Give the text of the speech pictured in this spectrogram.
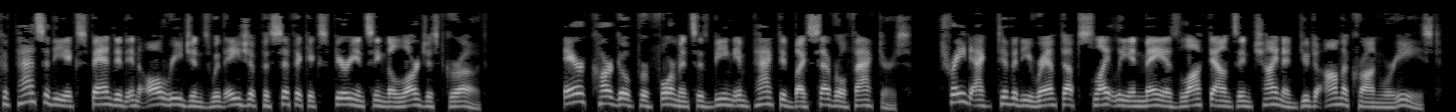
Capacity expanded in all regions with Asia-Pacific experiencing the largest growth. Air cargo performance is being impacted by several factors. Trade activity ramped up slightly in May as lockdowns in China due to Omicron were eased.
